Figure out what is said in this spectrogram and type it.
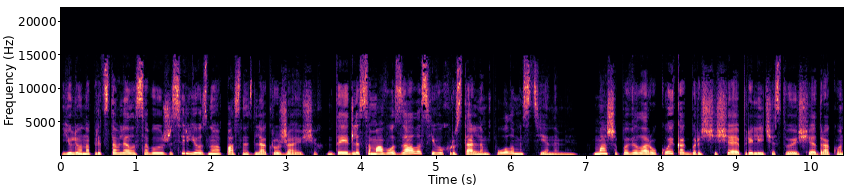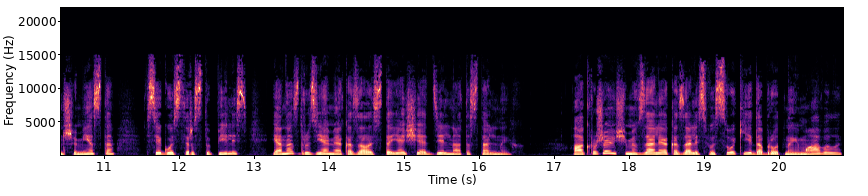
Юлена представляла собой уже серьезную опасность для окружающих, да и для самого зала с его хрустальным полом и стенами. Маша повела рукой, как бы расчищая приличествующее драконше место. Все гости расступились, и она с друзьями оказалась стоящей отдельно от остальных. А окружающими в зале оказались высокие добротные мавелы,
